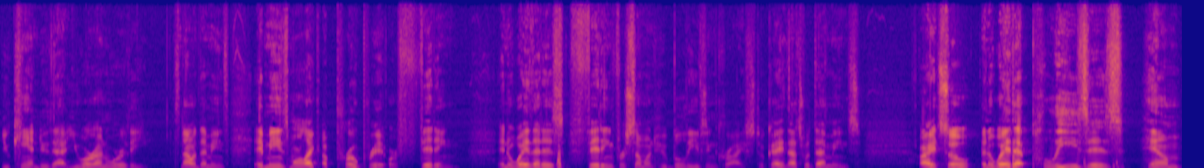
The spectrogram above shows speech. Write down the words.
You can't do that. You are unworthy. Not what that means. It means more like appropriate or fitting in a way that is fitting for someone who believes in Christ. Okay? That's what that means. All right? So, in a way that pleases Him.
